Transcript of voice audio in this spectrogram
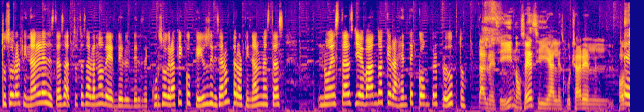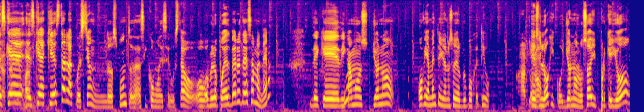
Tú solo al final les estás, tú estás hablando de- del, del recurso gráfico que ellos utilizaron, pero al final no estás, no estás llevando a que la gente compre el producto. Tal vez sí, no sé si al escuchar el podcast. Es que, más- es que aquí está la cuestión, dos puntos, así como dice Gustavo. O, o lo puedes ver de esa manera, de que, digamos, yo no, obviamente yo no soy el grupo objetivo. Ajá, tú Es no. lógico, yo no lo soy, porque yo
